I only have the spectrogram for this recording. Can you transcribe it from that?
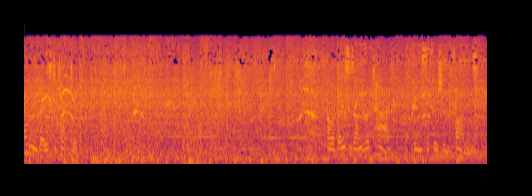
Enemy base detected. Our base is under attack. Insufficient funds.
